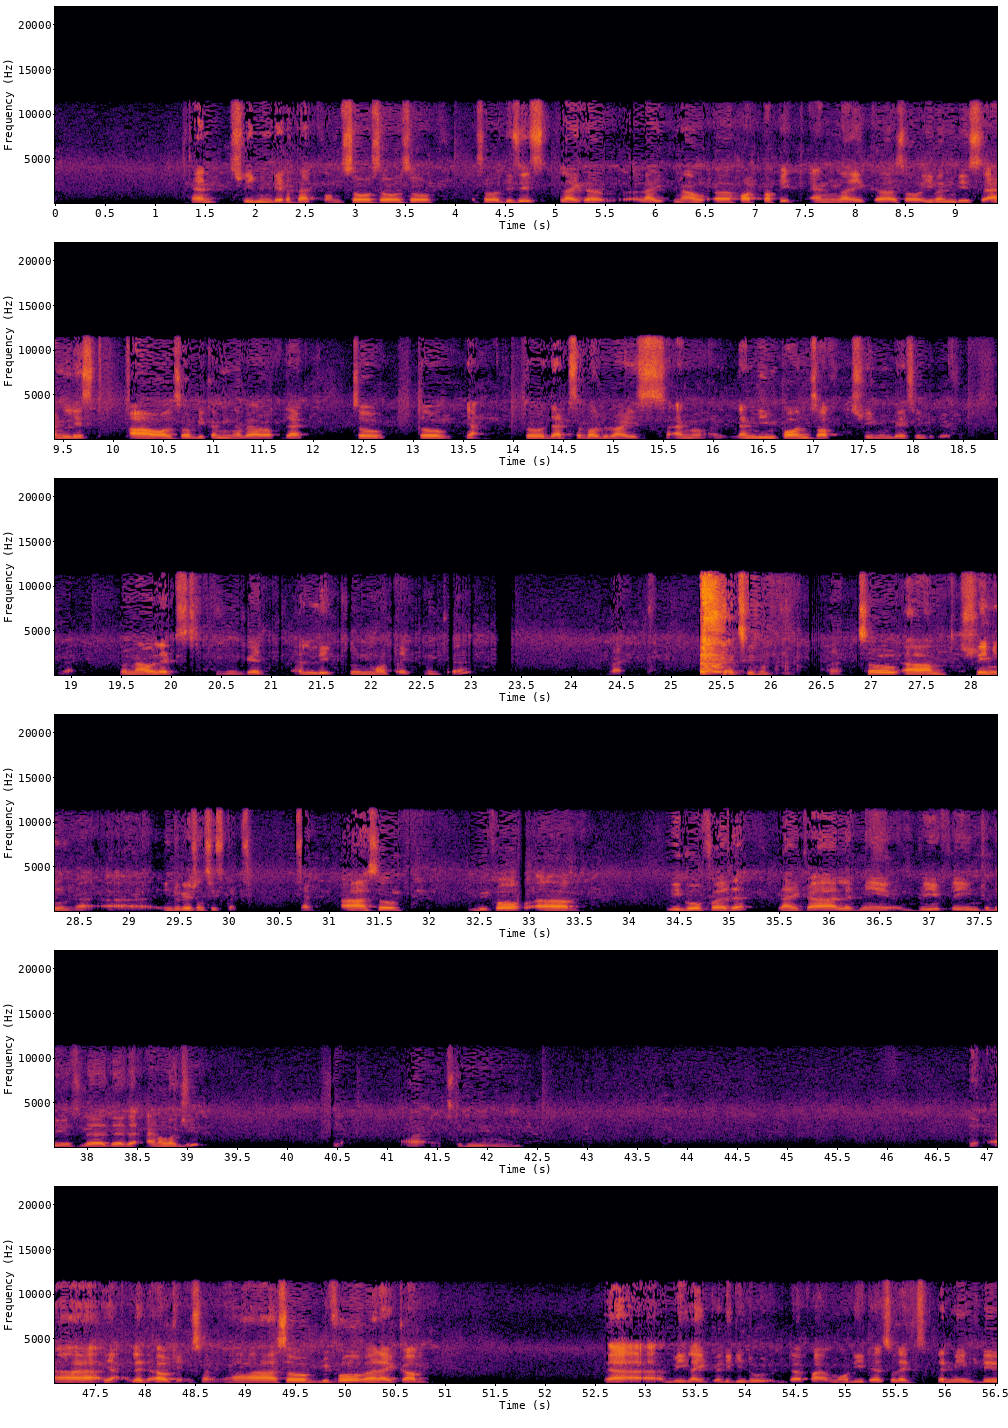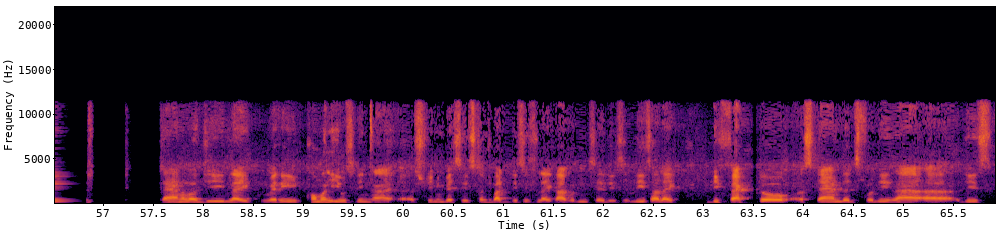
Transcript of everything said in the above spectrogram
and streaming data platforms. So, so, so, so this is like a like now a hot topic, and like uh, so even these analysts are also becoming aware of that. So, so yeah. So that's about the rise and, and the importance of streaming-based integration. Yeah. So now let's get a little more technical. Right. Excuse me. So um, streaming uh, uh, integration systems. Right. Uh, so before uh, we go further, like uh, let me briefly introduce the the, the analogy. Yeah. Uh, excuse me. Uh, yeah let, okay sorry. Uh, so before uh, like um, uh, we like dig into the more details so let's let me introduce the analogy like very commonly used in uh, streaming based systems but this is like i wouldn't say this these are like de facto standards for these uh, uh, these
